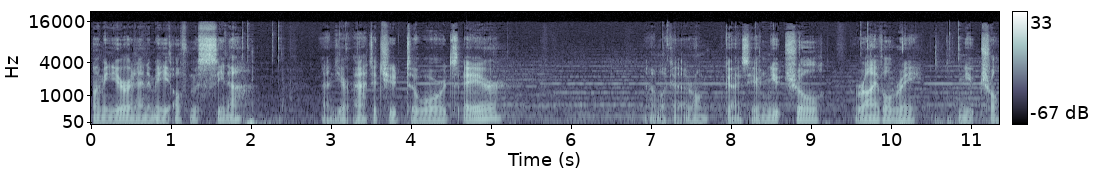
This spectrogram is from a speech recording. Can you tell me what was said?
I mean, you're an enemy of Messina. And your attitude towards air... I'm looking at the wrong guys here. Neutral, rivalry, neutral.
